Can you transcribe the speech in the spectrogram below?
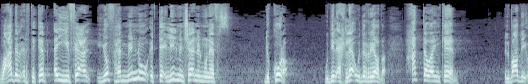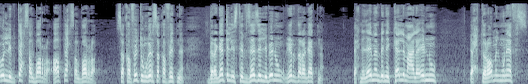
وعدم ارتكاب أي فعل يفهم منه التقليل من شأن المنافس. دي الكورة ودي الأخلاق ودي الرياضة. حتى وإن كان البعض يقول لي بتحصل بره آه بتحصل بره. ثقافتهم غير ثقافتنا. درجات الاستفزاز اللي بينهم غير درجاتنا. إحنا دايما بنتكلم على إنه احترام المنافس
